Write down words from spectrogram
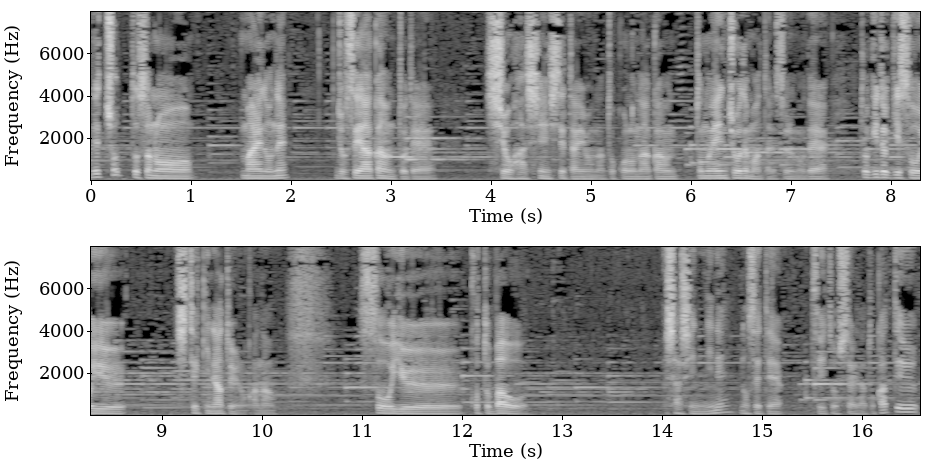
で、ちょっとその、前のね、女性アカウントで詩を発信してたようなところのアカウントの延長でもあったりするので、時々そういう詩的なというのかな。そういう言葉を写真にね、載せてツイートしたりだとかっていう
